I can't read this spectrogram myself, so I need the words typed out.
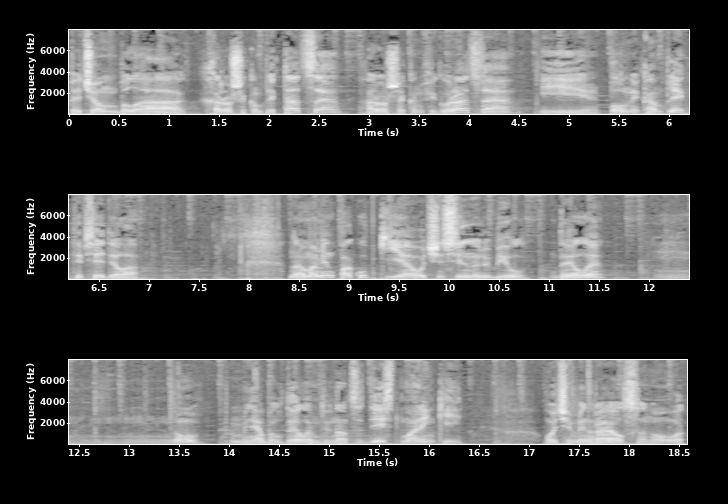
Причем была хорошая комплектация, хорошая конфигурация и полный комплект и все дела. На момент покупки я очень сильно любил Dell. Ну, у меня был Dell M1210 маленький. Очень мне нравился. Ну, вот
